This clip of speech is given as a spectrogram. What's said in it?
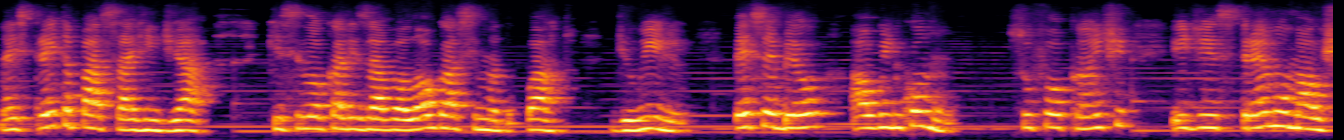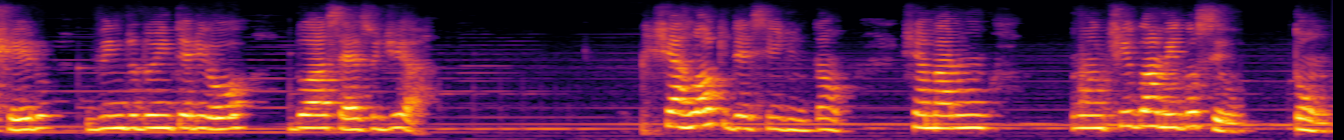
na estreita passagem de ar que se localizava logo acima do quarto de William, percebeu algo incomum, sufocante e de extremo mau cheiro vindo do interior do acesso de ar. Sherlock decide então chamar um, um antigo amigo seu, Tom,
